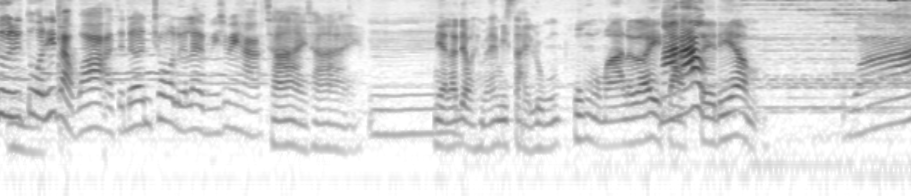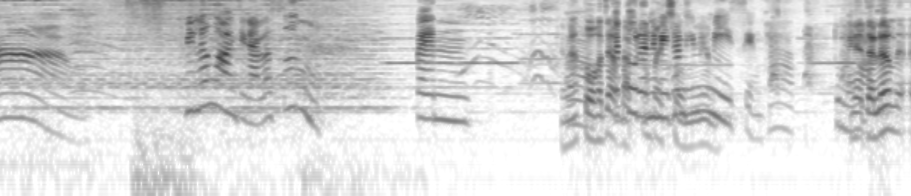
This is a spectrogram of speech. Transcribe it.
คือตัวที่แบบว่าอาจจะเดินโชว์หรืออะไรแบบนี้ใช่ไหมคะ ใช่ใช่อืม เนี่ยแล้วเดี๋ยวเห็นไหมมีสายลุงพุ่งออกมาเลยมาจากแล้ว สเตเดียม ว้าวมีเรื่องราวจริงๆนะแล้วซึ่งเป็นเห็นไหมตัวเขาจะแบบการ์ตูนแอนิเมชันต้องที่ป็ไม่โครมีเสียงภาพ ถูกไหมเนี่ยคจะเริ่มเนี่ย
